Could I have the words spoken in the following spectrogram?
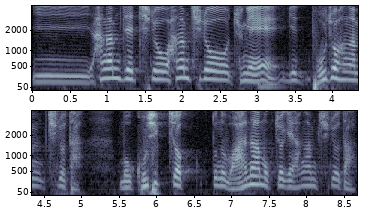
이 항암제 치료, 항암 치료 중에 이게 보조 항암 치료다. 뭐 고식적 또는 완화 목적의 항암 치료다.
